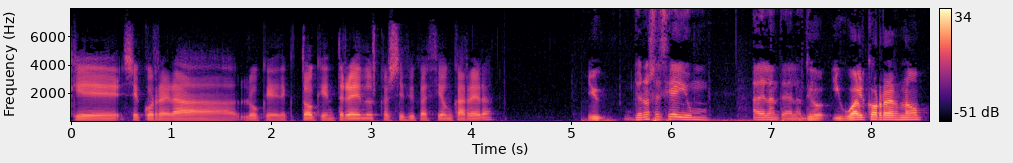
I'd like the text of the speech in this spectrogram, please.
que se correrá lo que toque, entrenos, clasificación, carrera? Yo no sé si hay un... Adelante, adelante. igual correr no,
